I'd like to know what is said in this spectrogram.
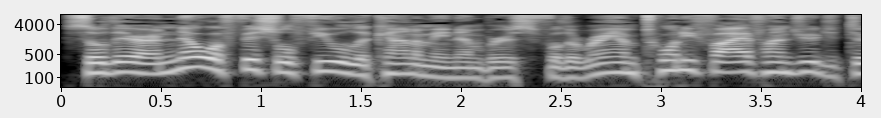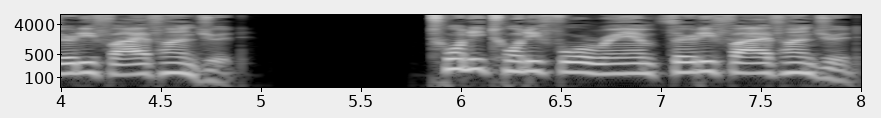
so there are no official fuel economy numbers for the Ram 2500 to 3500. 2024 Ram 3500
